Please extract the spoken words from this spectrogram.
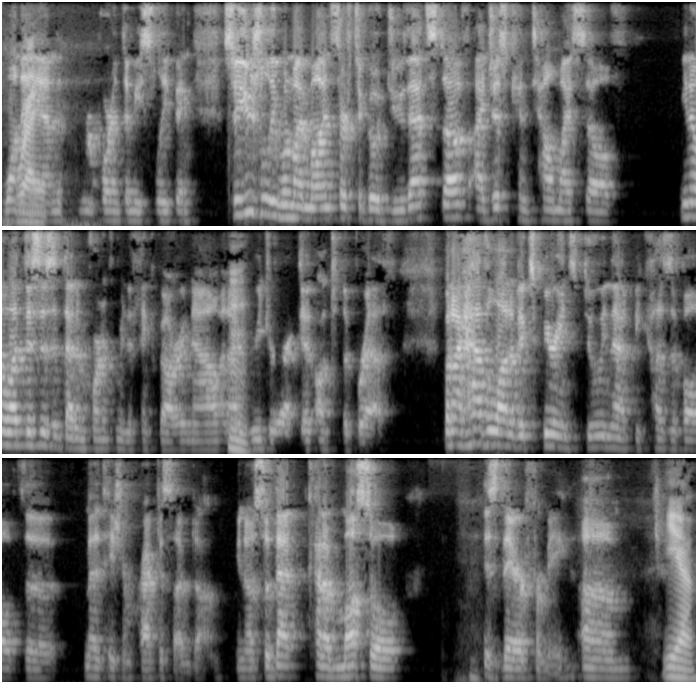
1 Right. a.m. that's more important than me sleeping. So usually when my mind starts to go do that stuff, I just can tell myself, you know what, this isn't that important for me to think about right now, and I Hmm. redirect it onto the breath. But I have a lot of experience doing that because of all of the meditation practice I've done. You know, so that kind of muscle is there for me. Um, Yeah,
